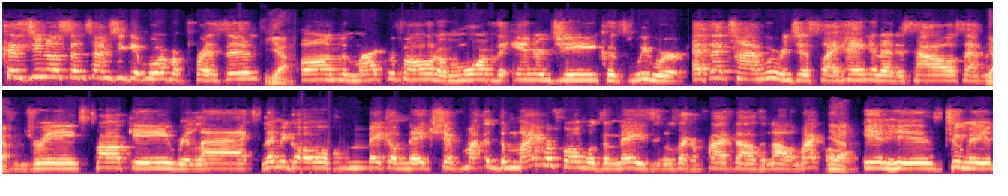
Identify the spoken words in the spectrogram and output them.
because you know sometimes you get more of a presence Yeah. on the microphone or more of the energy because we were at that time we were just like hanging at his house having Yeah. some drinks talking relax let me go make a makeshift mi- the microphone was amazing it was like a $5000 microphone in his $2 million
